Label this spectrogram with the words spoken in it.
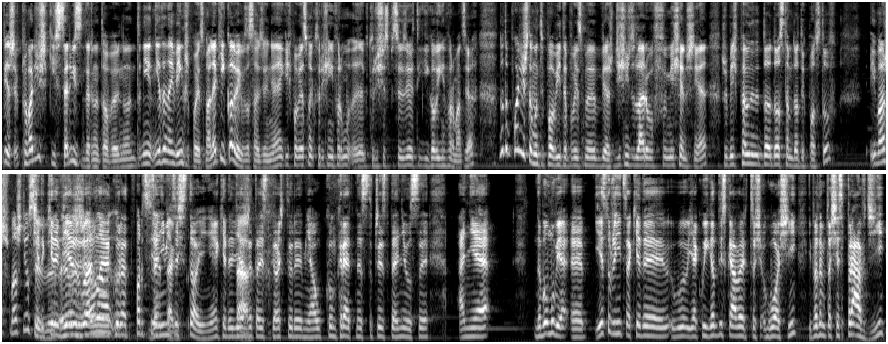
wiesz, jak prowadzisz jakiś serwis internetowy, no to nie, nie ten największy, powiedzmy, ale jakikolwiek w zasadzie, nie? Jakiś, powiedzmy, który się, informu- który się specjalizuje w tych geekowych informacjach, no to płacisz temu typowi te powiedzmy, wiesz, 10 dolarów miesięcznie, żeby mieć pełny do, dostęp do tych postów i masz, masz newsy. Kiedy, kiedy wiesz, że ona akurat porcję, za nimi tak. coś stoi, nie? Kiedy wiesz, tak. że to jest gość, który miał konkretne, soczyste newsy, a nie no bo mówię, e, jest różnica, kiedy jak We Got Discovered coś ogłosi i potem to się sprawdzi,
